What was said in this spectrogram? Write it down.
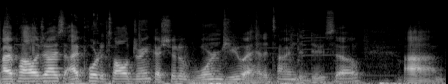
I apologize. I poured a tall drink. I should have warned you ahead of time to do so. Um,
